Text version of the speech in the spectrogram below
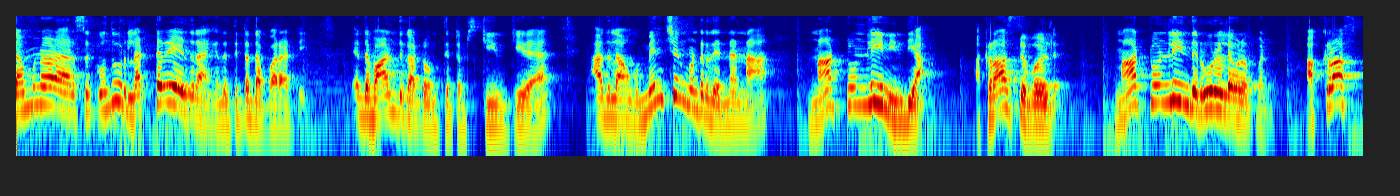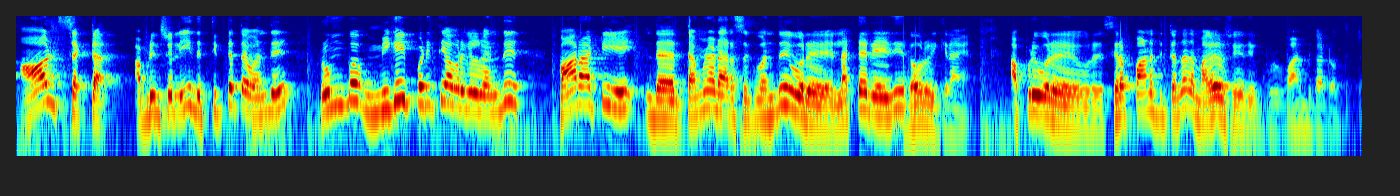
தமிழ்நாடு அரசுக்கு வந்து ஒரு லெட்டரே எழுதுறாங்க இந்த திட்டத்தை பாராட்டி. இந்த வாழ்ந்து காட்டுவோம் திட்டம் ஸ்கீம் கீழே. அதில் அவங்க மென்ஷன் பண்ணுறது என்னென்னா not only in India across the world not only இந்த rural development across all sector அப்படின்னு சொல்லி இந்த திட்டத்தை வந்து ரொம்ப மிகைப்படுத்தி அவர்கள் வந்து பாராட்டி இந்த தமிழ்நாடு அரசுக்கு வந்து ஒரு லெட்டர் எழுதி கௌரவிக்கிறாங்க. அப்படி ஒரு ஒரு சிறப்பான திட்டம் தான் இந்த மகளிர் சுய குழு வாழ்ந்து காட்டும் திட்டம்.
